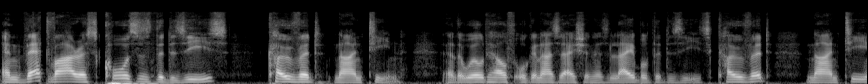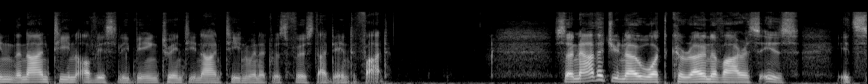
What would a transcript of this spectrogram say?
And that virus causes the disease COVID 19. Uh, the World Health Organization has labeled the disease COVID 19, the 19 obviously being 2019 when it was first identified. So now that you know what coronavirus is, it's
